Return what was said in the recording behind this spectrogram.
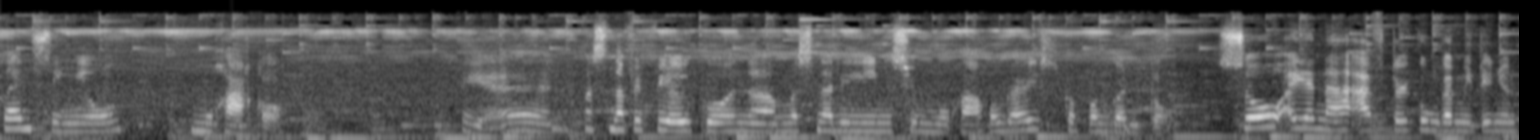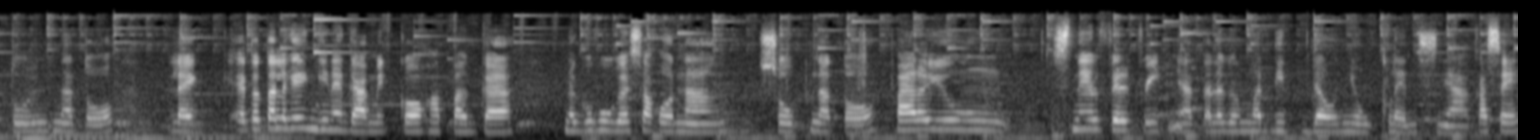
cleansing yung mukha ko. Ayan. Mas nafe-feel ko na mas nalilinis yung mukha ko, guys, kapag ganito. So, ayan na, after kong gamitin yung tool na to, like, ito talaga yung ginagamit ko kapag uh, naghuhugas ako ng soap na to. Para yung snail filtrate niya, talagang ma-deep down yung cleanse niya. Kasi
